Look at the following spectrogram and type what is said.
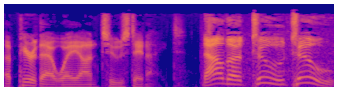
appeared that way on Tuesday night. Now the 2 2.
